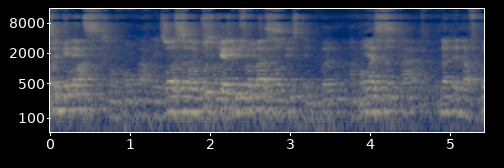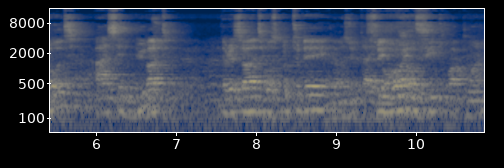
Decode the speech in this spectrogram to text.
70 bon minutes was a 60, good 70 game minutes from us. Yes. not enough goals, Pas assez de buts. But the result was good today. Le résultat est Three bon points. aujourd'hui, 3 points.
